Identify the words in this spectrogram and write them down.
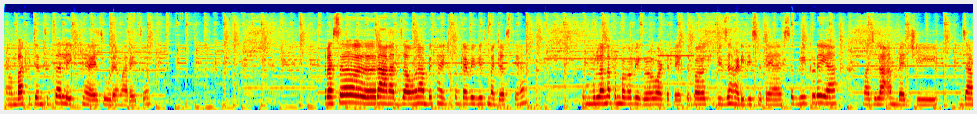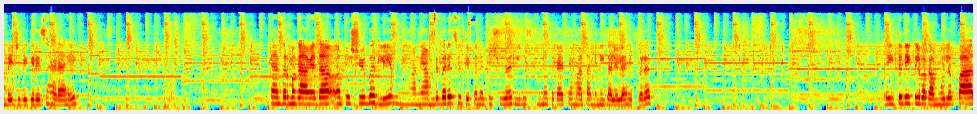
अं, बाकीच्यांचं एक खेळायचं उड्या मारायचं. तर असं रानात जाऊन आंबे खाण्याची पण काय वेगळीच मजा असते ना. तर मुलांना पण बघा वेगळं वाटत आहे. तर बघा किती झाडी दिसत आहे. सगळीकडे या बाजूला आंब्याची जांभळीची वगैरे झाडं आहेत. त्यानंतर मग आम्ही आता पिशवी भरली. आणि आंबे बरेच होते पण पिशवी भरली दिसत नव्हतं. काय त्यामुळे आता आम्ही निघालेलो आहे परत. तर इथं देखील बघा मुलं पार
